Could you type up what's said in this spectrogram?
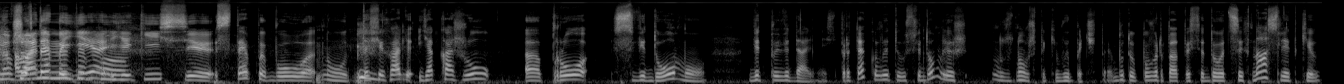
Ну, Але в тебе ну, є типу, якісь е, степи, бо ну дофіга я кажу е, про свідому відповідальність. Про те, коли ти усвідомлюєш, ну знову ж таки, вибачте, я буду повертатися до цих наслідків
